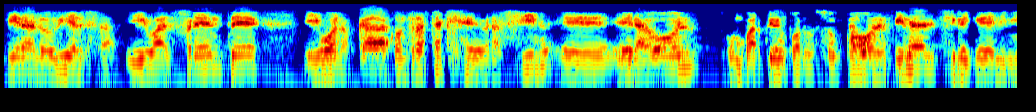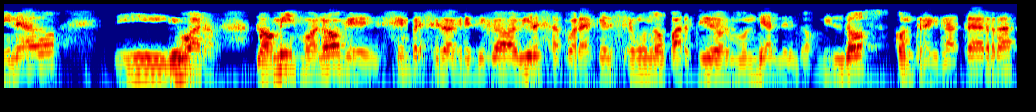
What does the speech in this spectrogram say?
bien a lo Bielsa, iba al frente y bueno, cada contraataque de Brasil eh, era gol, un partido por los octavos de final, Chile queda eliminado. Y, bueno, lo mismo, ¿no? Que siempre se lo ha criticado a Bielsa por aquel segundo partido del Mundial del 2002 contra Inglaterra,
